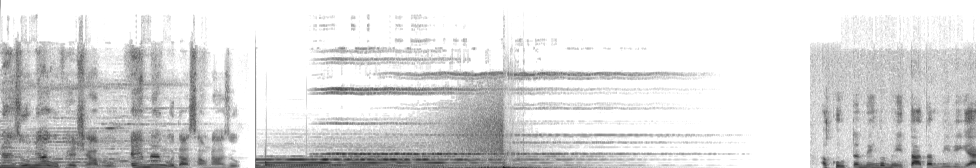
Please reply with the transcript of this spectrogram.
နန်ဆိုးများကိုဖယ်ရှားဖို့ Airman ကိုသာဆောင်ထားစို့ အခုတနင်္ဂနွေသားသမီးတွေရစ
